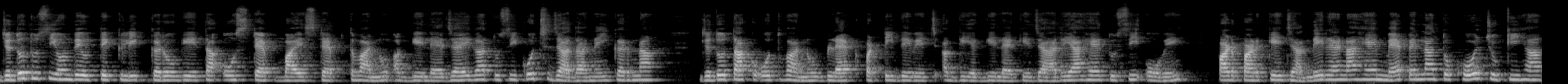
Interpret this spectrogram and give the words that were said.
ਜਦੋਂ ਤੁਸੀਂ ਉਹਦੇ ਉੱਤੇ ਕਲਿੱਕ ਕਰੋਗੇ ਤਾਂ ਉਹ ਸਟੈਪ ਬਾਈ ਸਟੈਪ ਤੁਹਾਨੂੰ ਅੱਗੇ ਲੈ ਜਾਏਗਾ। ਤੁਸੀਂ ਕੁਝ ਜ਼ਿਆਦਾ ਨਹੀਂ ਕਰਨਾ। ਜਦੋਂ ਤੱਕ ਉਹ ਤੁਹਾਨੂੰ ਬਲੈਕ ਪੱਟੀ ਦੇ ਵਿੱਚ ਅੱਗੇ ਅੱਗੇ ਲੈ ਕੇ ਜਾ ਰਿਹਾ ਹੈ, ਤੁਸੀਂ ਉਵੇਂ ਪੜ ਪੜ ਕੇ ਜਾਂਦੇ ਰਹਿਣਾ ਹੈ। ਮੈਂ ਪਹਿਲਾਂ ਤੋਂ ਖੋਲ ਚੁੱਕੀ ਹਾਂ,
